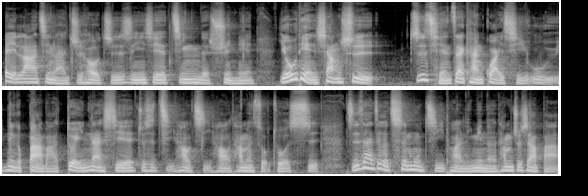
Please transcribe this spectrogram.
被拉进来之后执行一些精英的训练，有点像是。之前在看《怪奇物语》，那个爸爸对那些就是几号几号他们所做的事，只是在这个赤木集团里面呢，他们就是要把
